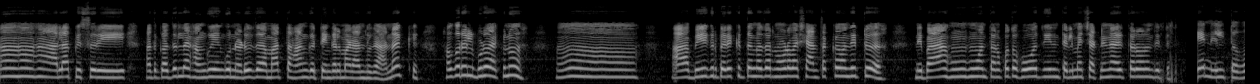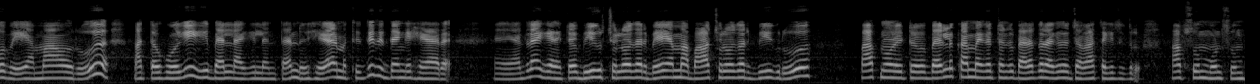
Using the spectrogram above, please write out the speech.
ಹಾಂ ಹಾಂ ಹಾಂ, ಅಲ್ಲ ಪಿಸರಿ, ಅದು ಗದಲ್ಲ ಹಂಗು ಹಿಂಗು ನಡೆದ, ಮತ್ತೆ ಹಂಗೆ ತಿಂಗಲ್ ಮಾಡಿ ಅಂದ್ರೆ ಅನ್ನಕ್ಕೆ, ಹಗುರಿಲ್ ಬಿಡು ಆಕಿನು. ಆ ಬೀಗ್ರ ಬೆರಕಿದ್ದಂಗೆ ಅದ್ರ ನೋಡುವ ಶಾಂತಕ್ಕ ಒಂದಿಟ್ಟು. ನೀ ಬಾ ಹ್ಞೂ ಹ್ಞೂ ಅಂತ ಅನ್ಕೋತ ಹೋದಿ ನಿನ್ನ ತಲೆ ಮೇಲೆ ಚಟ್ನಿನ ಇರ್ತಾರ ಒಂದಿಟ್ಟು ಏನು ಇಲ್ಲಿ ತಗೋಬೇ ಅಮ್ಮ ಅವರು, ಮತ್ತೆ ಹೋಗಿ ಬೆಲ್ಲ ಆಗಿಲ್ಲ ಅಂತಂದು ಹೇಳ, ಮತ್ತೆ ಇದ್ದಿದ್ದಂಗೆ ಹೇಳ. ಅದ್ರಾಗ ಏನೈತೆ ಬೀಗ್ರು ಚಲೋ ಅದಾರ ಬೇ, ಅಮ್ಮ ಭಾಳ ಚಲೋ ಅದಾರ ಬೀಗ್ರು. ಪಾಪ ನೋಡಿಟ್ಟು ಬೆಲ್ಲ ಕಮ್ಮಿ ಆಗೈತೆ ಅಂದ್ರೆ ಬೆಳೆದ್ರಾಗಿದ್ರೆ ಜಗ ಜಗಳ ತೆಗಿತಿದ್ರು. ಪಾಪ ಸುಮ್ ಮುಂದೆ ಸುಮ್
